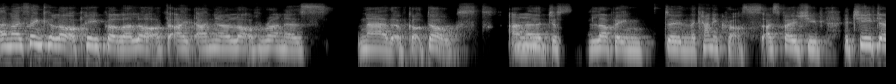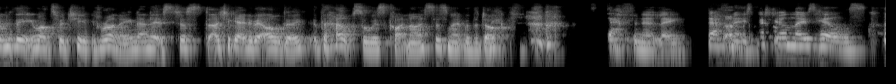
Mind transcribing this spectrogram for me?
and I think a lot of people, a lot of I, I know a lot of runners now that have got dogs and Mm. are just loving doing the canicross. I suppose you've achieved everything you want to achieve running, and it's just as you're getting a bit older, the help's always quite nice, isn't it, with the dog? Definitely, definitely, especially on those hills.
